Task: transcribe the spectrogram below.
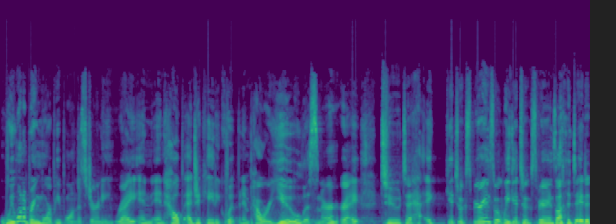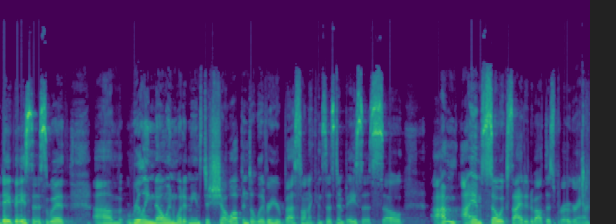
we want to bring more people on this journey, right? And, and help educate, equip, and empower you, listener, right? To, to ha- get to experience what we get to experience on a day to day basis with um, really knowing what it means to show up and deliver your best on a consistent basis. So, I'm I am so excited about this program.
